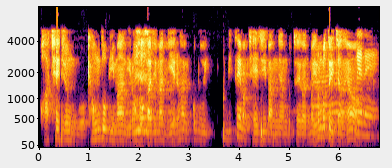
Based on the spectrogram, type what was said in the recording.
과체중, 뭐, 경도 비만 이런 것까지만 이해를 하고, 뭐, 밑에 막 제지방량부터 해가지고 막 이런 것들 있잖아요. 네네.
